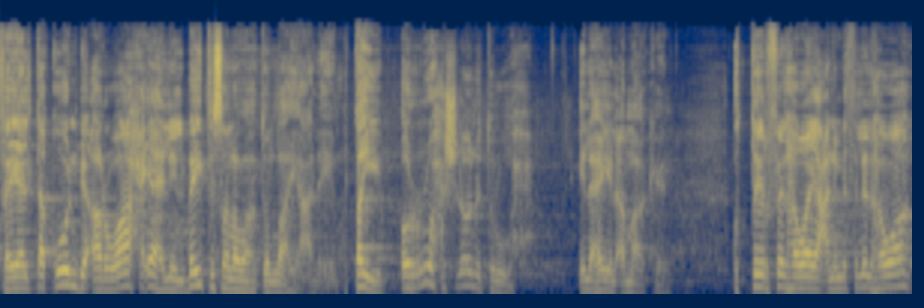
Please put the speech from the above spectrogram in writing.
فيلتقون بأرواح أهل البيت صلوات الله عليهم. طيب الروح شلون تروح إلى هي الأماكن؟ تطير في الهواء يعني مثل الهواء؟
